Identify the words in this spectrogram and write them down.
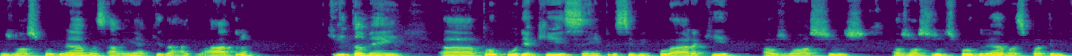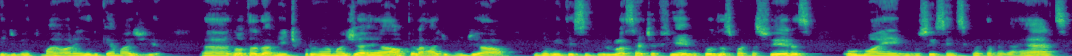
os nossos programas, além aqui da Rádio Atra, e também uh, procure aqui sempre se vincular aqui aos nossos, aos nossos outros programas para ter um entendimento maior ainda do que é magia. Uh, notadamente o programa Magia Real, pela Rádio Mundial, em 95,7 FM, todas as quartas-feiras, ou no AM no 650 MHz.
